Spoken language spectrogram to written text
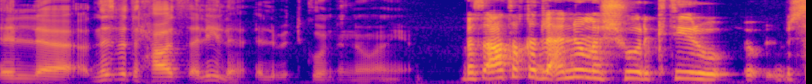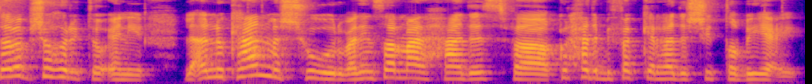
ال نسبة الحوادث قليلة اللي بتكون إنه يعني بس أعتقد لأنه مشهور كتير وبسبب شهرته يعني لأنه كان مشهور وبعدين صار مع الحادث فكل حدا بيفكر هذا الشيء طبيعي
